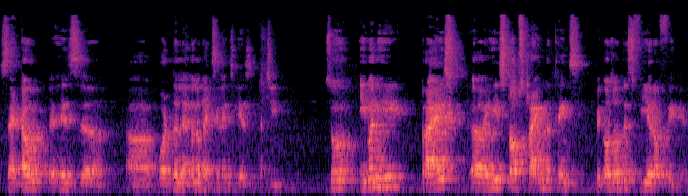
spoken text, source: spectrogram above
set out his uh, uh, what the level of excellence he has achieved. So even he tries, uh, he stops trying the things because of this fear of failure.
